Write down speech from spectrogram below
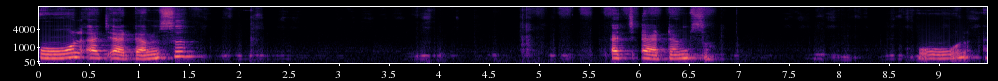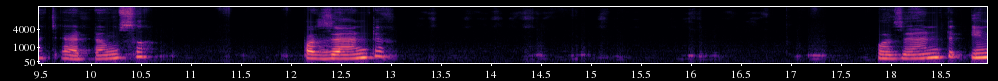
All H atoms H atoms all H atoms present present in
